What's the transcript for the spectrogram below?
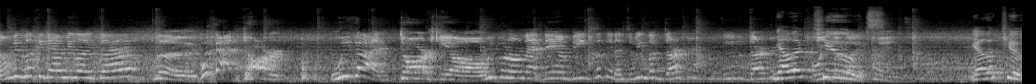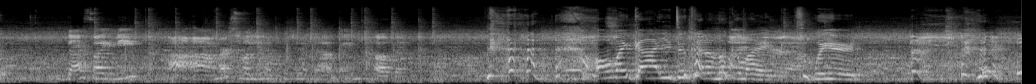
Don't be looking at me like that. Look, we got dark. We got dark, y'all. We been on that damn beach. Look at us. Do we look darker? Do we look darker? Y'all look Or we look like cute. twins. Y'all look cute. That's like me? Uh-uh. First of all, you have to put your head thing. Okay. Oh my god, you do kind of look alike. It's weird.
